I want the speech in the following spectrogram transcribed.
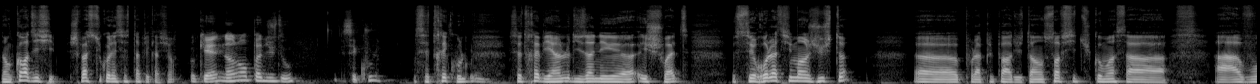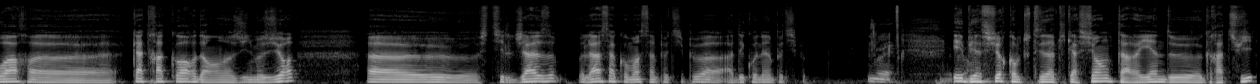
Donc Cordify, je ne sais pas si tu connaissais cette application. Ok, non, non, pas du tout. C'est cool. C'est très cool. Cool. C'est très bien. Le design est, euh, est chouette. C'est relativement juste euh, pour la plupart du temps, sauf si tu commences à, à avoir euh, quatre accords dans une mesure, euh, style jazz. Là, ça commence un petit peu à, à déconner un petit peu. Ouais. Et bien sûr, comme toutes les applications, tu n'as rien de gratuit.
